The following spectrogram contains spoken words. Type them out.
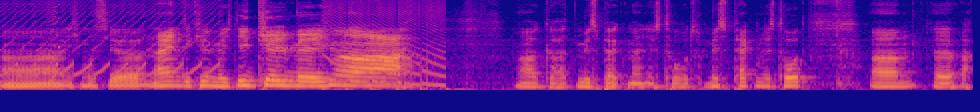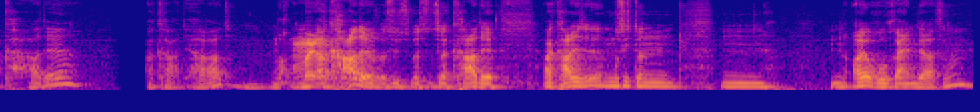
Äh, ich muss hier... Nein, die killen mich, die killen mich. Ah. Oh Gott, Miss Pac-Man ist tot. Miss Pac-Man ist tot. Ähm, äh, Arcade? Arcade hart. Machen wir mal Arcade. Was ist, was ist Arcade? Arcade äh, muss ich dann einen Euro reinwerfen.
